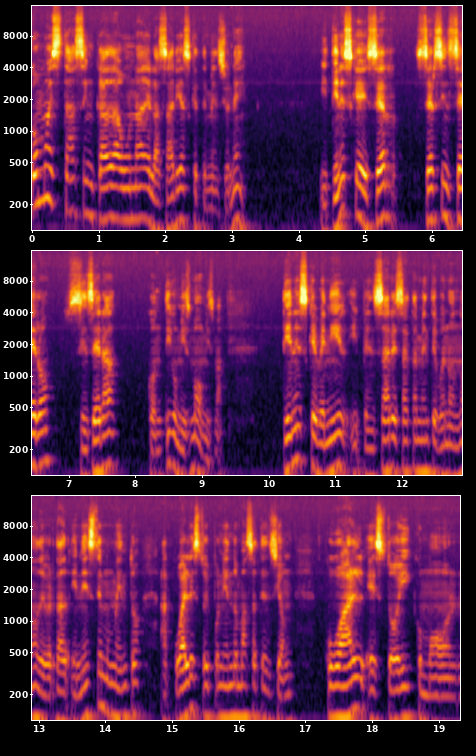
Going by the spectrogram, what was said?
¿cómo estás en cada una de las áreas que te mencioné? Y tienes que ser, ser sincero, sincera contigo mismo o misma tienes que venir y pensar exactamente, bueno, no, de verdad, en este momento, ¿a cuál estoy poniendo más atención? ¿Cuál estoy como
